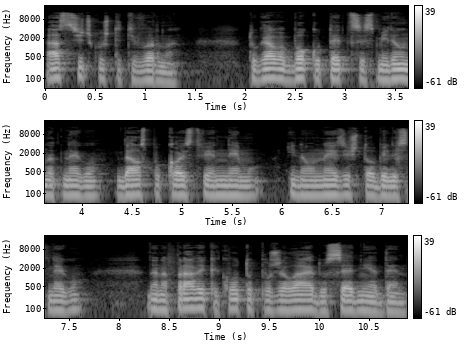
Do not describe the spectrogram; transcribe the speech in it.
Аз всичко ще ти върна. Тогава Бог Отец се смилил над него, дал спокойствие нему и на онези, що били с него, да направи каквото пожелая до седмия ден.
